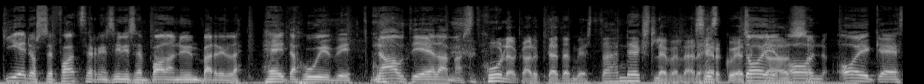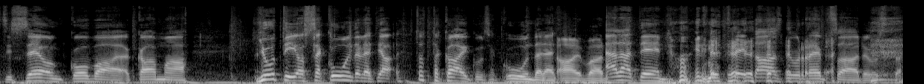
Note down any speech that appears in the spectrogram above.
kiedo se Fatserin sinisen palan ympärille, heitä huivi, nauti elämästä. Kuunnelkaa nyt tätä miestä. Tämä on next level näiden Siis herkkujen toi kanssa. on oikeesti, se on kovaa kamaa. Juti, jos sä kuuntelet, ja totta kai kun sä kuuntelet, Aivan. älä tee noin, ettei taas tuu repsaadusta.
